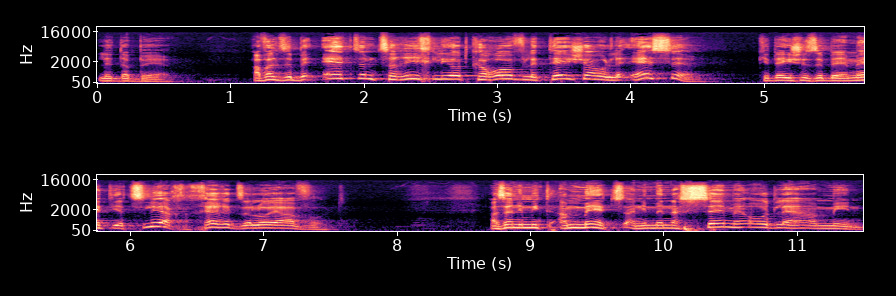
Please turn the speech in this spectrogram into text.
לדבר. אבל זה בעצם צריך להיות קרוב לתשע או לעשר, כדי שזה באמת יצליח, אחרת זה לא יעבוד. אז אני מתאמץ, אני מנסה מאוד להאמין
